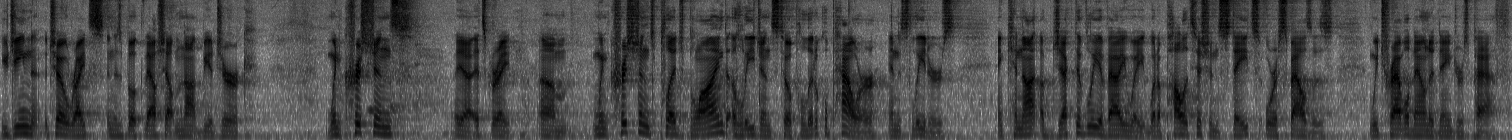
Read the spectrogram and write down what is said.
Eugene Cho writes in his book, Thou Shalt Not Be a Jerk. When Christians, yeah, it's great. Um, when Christians pledge blind allegiance to a political power and its leaders and cannot objectively evaluate what a politician states or espouses, we travel down a dangerous path.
